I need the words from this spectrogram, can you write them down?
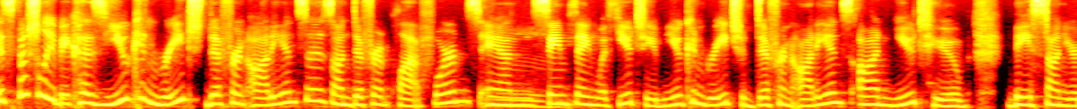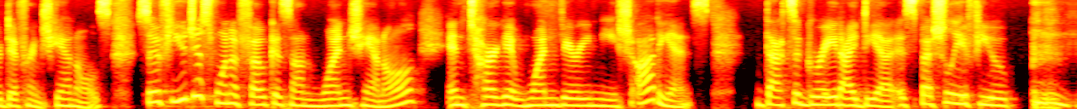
especially because you can reach different audiences on different platforms. And mm. same thing with YouTube, you can reach a different audience on YouTube based on your different channels. So if you just want to focus on one channel and target one very niche audience, that's a great idea, especially if you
